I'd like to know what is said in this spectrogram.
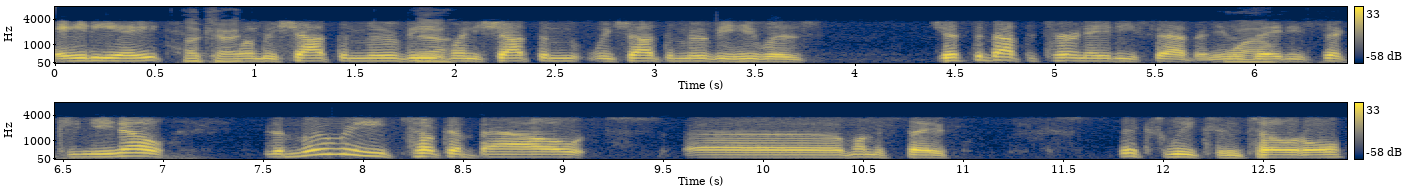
88. Okay. When we shot the movie, Yeah. when he shot the we shot the movie, he was just about to turn 87. He was 86, and you know, the movie took about uh, I want to say six weeks in total,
